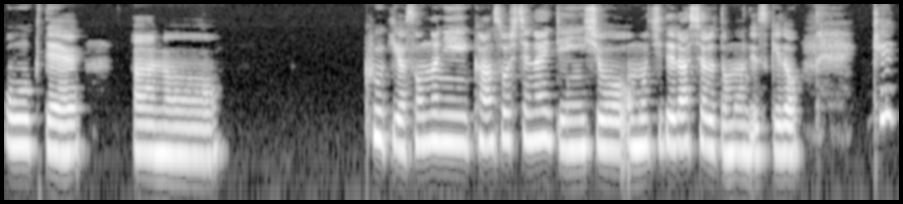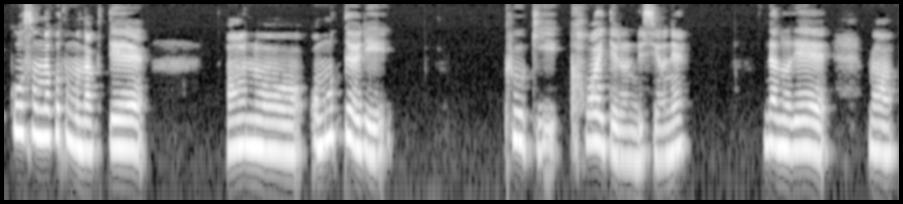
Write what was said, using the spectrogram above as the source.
多くて、あの、空気がそんなに乾燥してないって印象をお持ちでいらっしゃると思うんですけど、結構そんなこともなくて、あの、思ったより空気乾いてるんですよね。なので、まあ、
